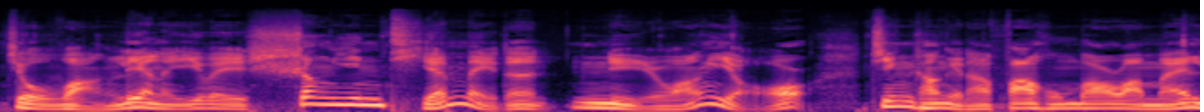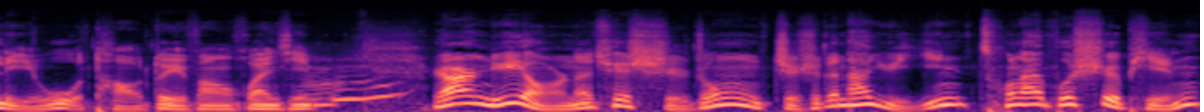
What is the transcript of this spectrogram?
就网恋了一位声音甜美的女网友，经常给他发红包啊，买礼物讨对方欢心。然而女友呢，却始终只是跟他语音，从来不视频。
